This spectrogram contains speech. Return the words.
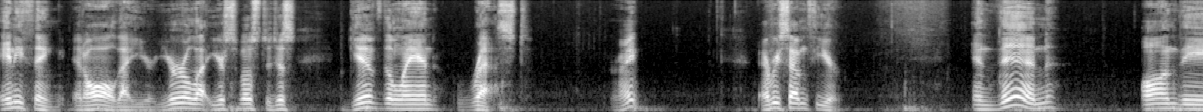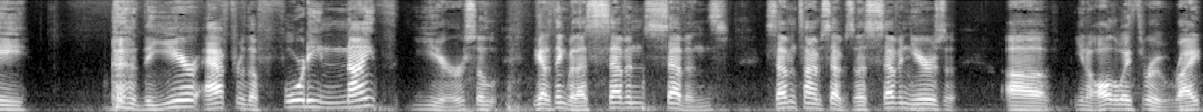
anything at all that year. You're, you're supposed to just give the land rest, right? Every seventh year. And then on the the year after the 49th year, so you got to think about that seven sevens, seven times seven. So that's seven years, uh, you know, all the way through, right?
